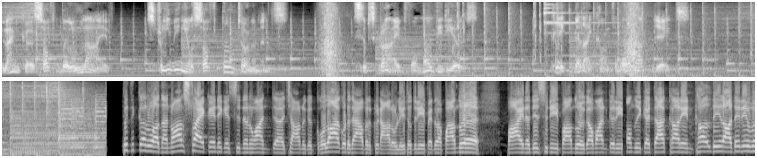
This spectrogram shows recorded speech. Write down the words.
Lanka Softball Live. Streaming your softball tournaments. Subscribe for more videos. Click bell icon for more updates. පිතිකරුවාද නොන් ස්ට්‍රයික් එකේ සිටිනවා චානුක කොලාගොඩ දාබර ක්‍රඩාලෝ ලේතතුරේ පැතුව පාන්දුව පායන දෙසුනී පාන්දුව ගමන් කරේ පාන්දුව එකට ආකාරයෙන් කල්දේරා ඩෙරෙව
